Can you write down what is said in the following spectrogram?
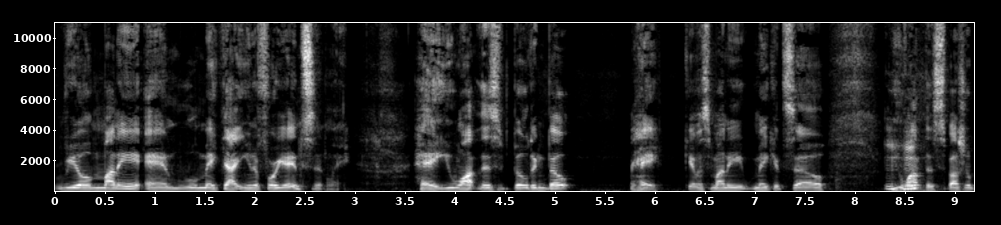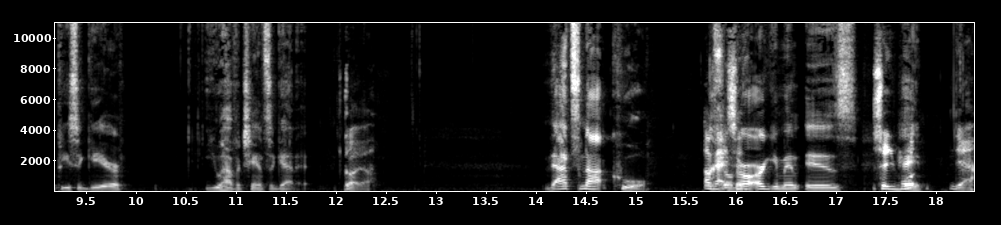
real money, and we'll make that unit for you instantly. Hey, you want this building built? Hey, give us money, make it so. You want this special piece of gear, you have a chance to get it. Oh, yeah. That's not cool. Okay, so, so, their argument is so you hey. Yeah,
